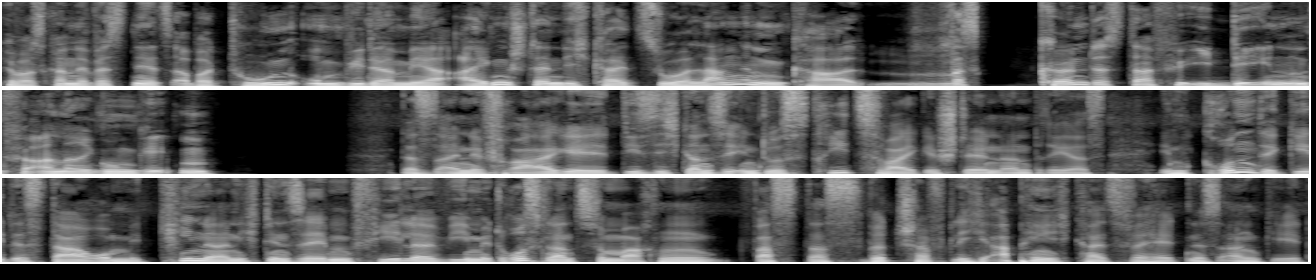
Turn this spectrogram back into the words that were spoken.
Ja, was kann der Westen jetzt aber tun, um wieder mehr Eigenständigkeit zu erlangen, Karl? Was könnte es da für Ideen und für Anregungen geben? Das ist eine Frage, die sich ganze Industriezweige stellen, Andreas. Im Grunde geht es darum, mit China nicht denselben Fehler wie mit Russland zu machen, was das wirtschaftliche Abhängigkeitsverhältnis angeht.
